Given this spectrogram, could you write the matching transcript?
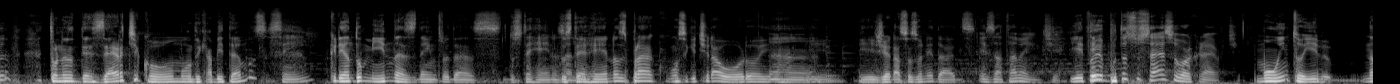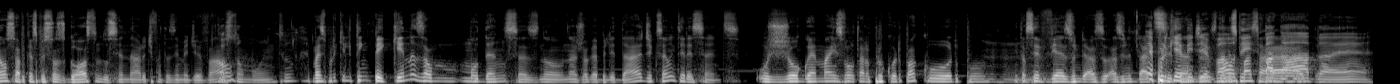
tornando desértico o mundo que habitamos, Sim. criando minas dentro das, Dos terrenos. dos ali. terrenos pra conseguir tirar ouro e, Aham. e- e gerar suas unidades. Exatamente. E Foi tem um puta sucesso o Warcraft. muito, e não só porque as pessoas gostam do cenário de fantasia medieval, Gostam muito. mas porque ele tem pequenas mudanças no- na jogabilidade que são interessantes. O jogo é mais voltado pro corpo a corpo, então você vê as, as- as unidades É porque é dando- medieval, tem espadada. é.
